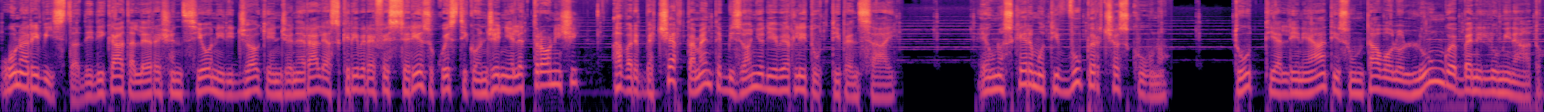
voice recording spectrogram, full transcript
Una rivista dedicata alle recensioni di giochi e in generale a scrivere fesserie su questi congegni elettronici avrebbe certamente bisogno di averli tutti, pensai. E uno schermo TV per ciascuno, tutti allineati su un tavolo lungo e ben illuminato,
